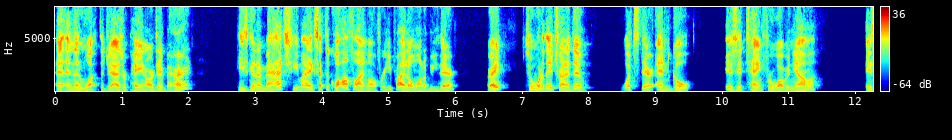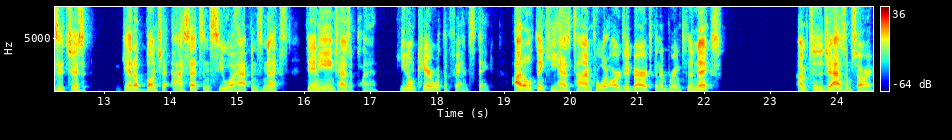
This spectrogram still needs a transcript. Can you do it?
And, and, then what? The Jazz are paying RJ Barrett? He's going to match? He might accept a qualifying offer. He probably don't want to be there. Right. So what are they trying to do? What's their end goal? Is it tank for Wembanyama? Is it just get a bunch of assets and see what happens next? Danny Ainge has a plan. He don't care what the fans think. I don't think he has time for what RJ Barrett's going to bring to the Knicks. I'm um, to the Jazz. I'm sorry.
